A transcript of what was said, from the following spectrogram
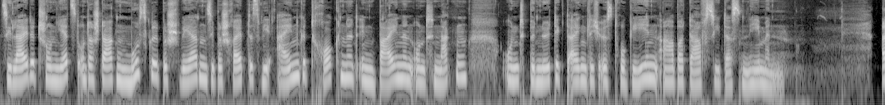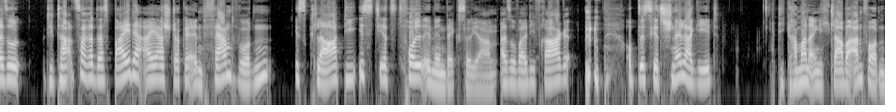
Sie leidet schon jetzt unter starken Muskelbeschwerden. Sie beschreibt es wie eingetrocknet in Beinen und Nacken und benötigt eigentlich Östrogen, aber darf sie das nehmen? Also die Tatsache, dass beide Eierstöcke entfernt wurden, ist klar, die ist jetzt voll in den Wechseljahren. Also weil die Frage, ob das jetzt schneller geht, die kann man eigentlich klar beantworten.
